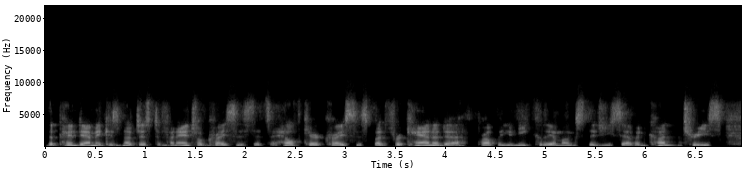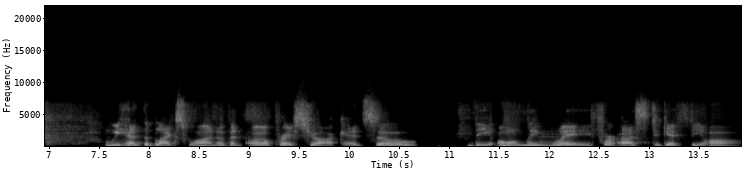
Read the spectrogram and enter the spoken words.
the pandemic is not just a financial crisis, it's a healthcare crisis. But for Canada, probably uniquely amongst the G7 countries, we had the black swan of an oil price shock. And so the only way for us to get beyond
